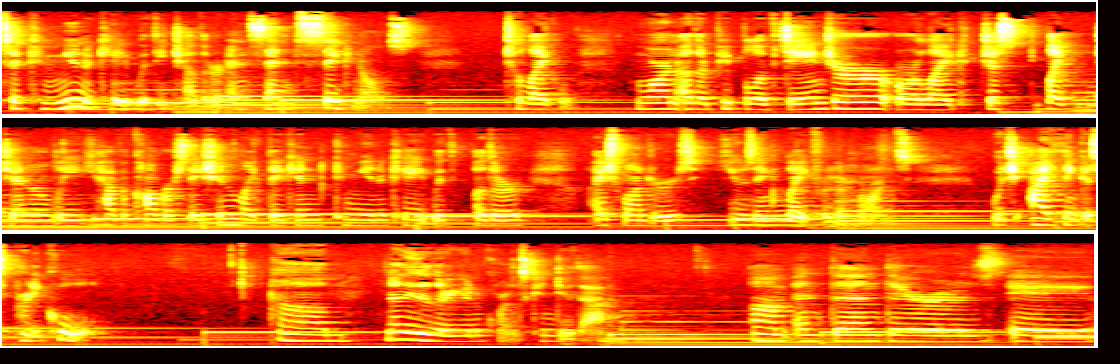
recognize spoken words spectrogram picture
to communicate with each other and send signals to like warn other people of danger or like just like generally have a conversation like they can communicate with other ice wanderers using light from their horns which i think is pretty cool. Um, none of the other unicorns can do that. Um, and then there's a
